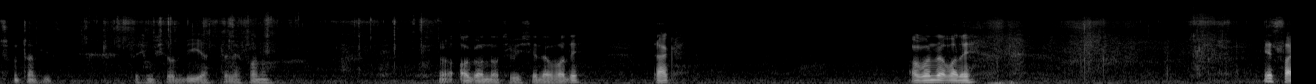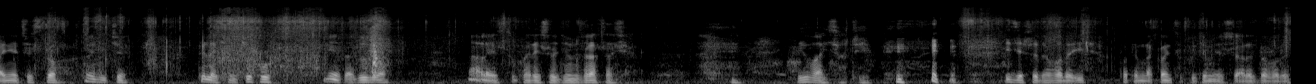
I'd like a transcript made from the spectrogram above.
Co tam widzi? Coś mu się odbija z telefonu. No, ogon oczywiście do wody. Tak. Ogon do wody. Jest fajnie czysto. Widzicie, tyle śmieciuchów. Nie za dużo, ale jest super. Jeszcze będziemy zwracać. Iwaj co ty. idź jeszcze do wody, idź. Potem na końcu pójdziemy jeszcze Ares do wody.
